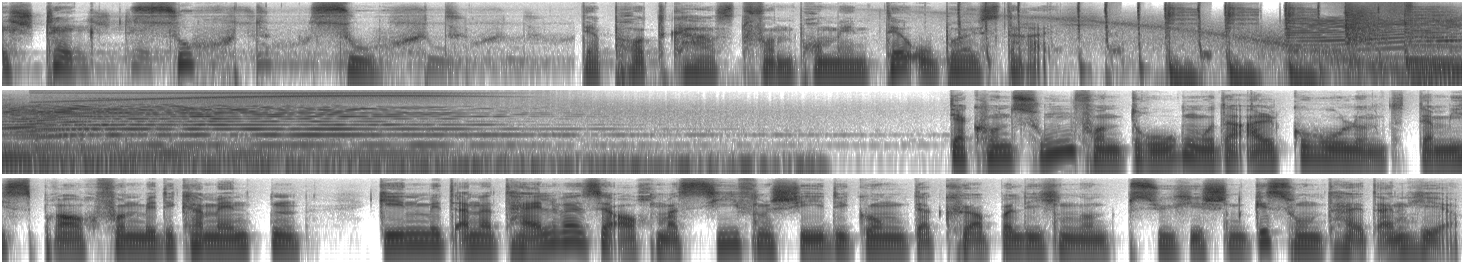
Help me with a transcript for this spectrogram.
Hashtag Sucht sucht. Der Podcast von Promente Oberösterreich. Der Konsum von Drogen oder Alkohol und der Missbrauch von Medikamenten gehen mit einer teilweise auch massiven Schädigung der körperlichen und psychischen Gesundheit einher.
